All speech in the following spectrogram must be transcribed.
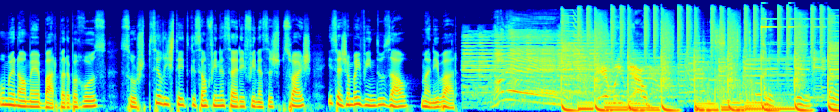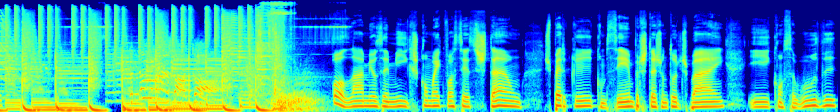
o meu nome é Bárbara Barroso, sou especialista em educação financeira e finanças pessoais e sejam bem-vindos ao Money Bar. Here Olá, meus amigos, como é que vocês estão? Espero que, como sempre, estejam todos bem e com saúde.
